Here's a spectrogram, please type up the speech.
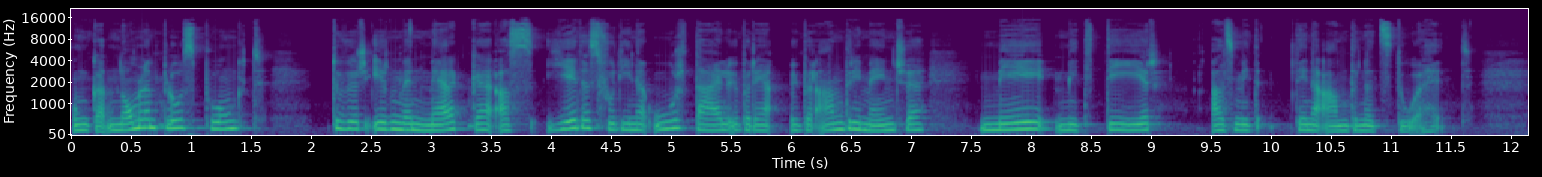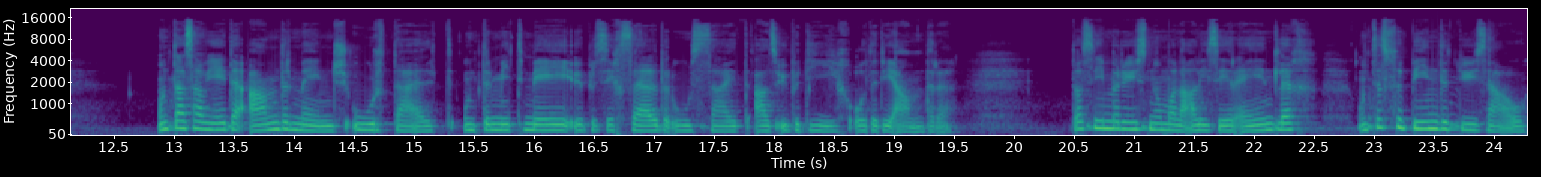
Und gerade nochmal ein Pluspunkt, Du wirst irgendwann merken, dass jedes von deinen Urteilen über, über andere Menschen mehr mit dir als mit den anderen zu tun hat. Und dass auch jeder andere Mensch urteilt und damit mehr über sich selber aussagt als über dich oder die anderen. Da sind wir uns nun mal alle sehr ähnlich und das verbindet uns auch.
